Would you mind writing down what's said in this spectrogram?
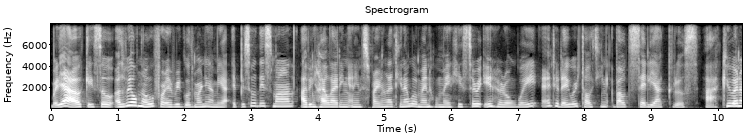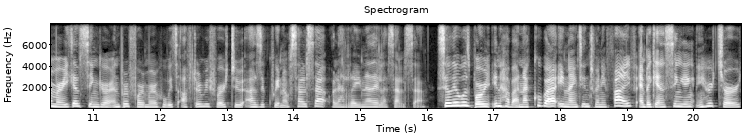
But yeah, okay, so as we all know, for every Good Morning Amiga episode this month, I've been highlighting an inspiring Latina woman who made history in her own way, and today we're talking about Celia Cruz, a Cuban American singer and performer who is often referred to as the Queen of Salsa or La Reina de la Salsa. Celia was born in Havana, Cuba in 1925 and began singing in her church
